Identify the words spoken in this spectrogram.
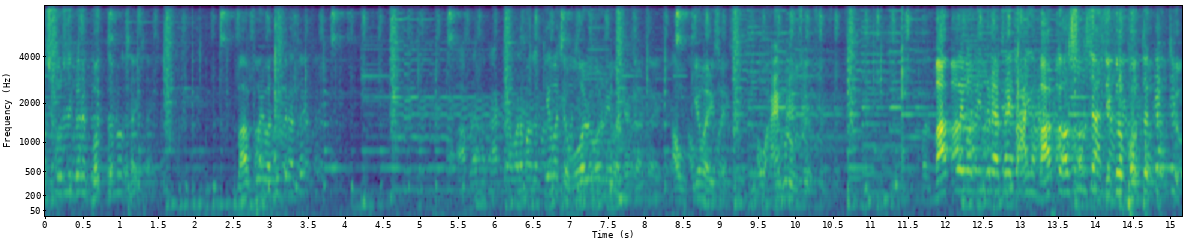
અસુરની ઘરે ભક્ત ન થાય. બાપ કોઈ એવા થાય આપણા કાઠિયાવાડમાં તો કેવા છે? વડ એવા થાય. આવું કહેવાય છે. આવું સાંભળ્યું છે. બાપ કોઈ એવા દીકરા થાય તો અહીંયા બાપ તો અસુર છે. આ દીકરો ભક્ત કેમ થયો?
